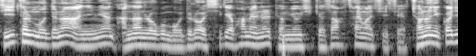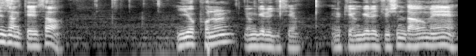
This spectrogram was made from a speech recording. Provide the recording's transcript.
디지털 모드나 아니면 아날로그 모드로 시계 화면을 변경시켜서 사용할 수 있어요. 전원이 꺼진 상태에서 이어폰을 연결해 주세요. 이렇게 연결해 주신 다음에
